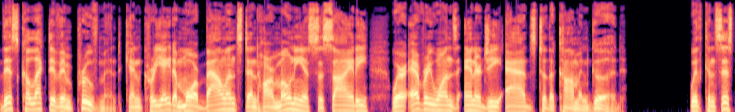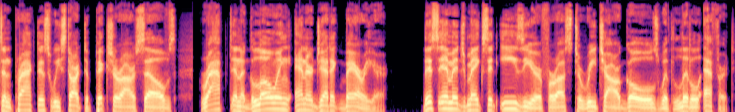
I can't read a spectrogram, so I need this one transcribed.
This collective improvement can create a more balanced and harmonious society where everyone's energy adds to the common good. With consistent practice, we start to picture ourselves wrapped in a glowing energetic barrier. This image makes it easier for us to reach our goals with little effort,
